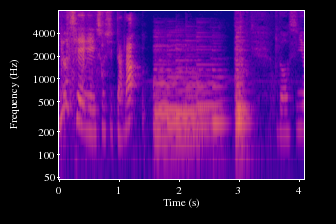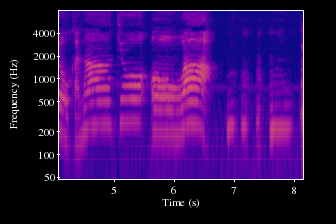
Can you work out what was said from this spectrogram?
よし、そしたら、どうしようかな。今日は、うんうんう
